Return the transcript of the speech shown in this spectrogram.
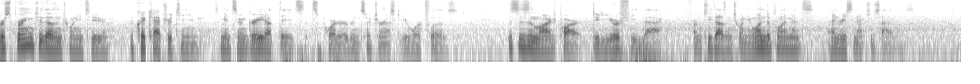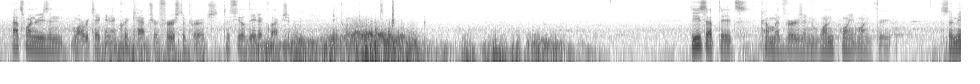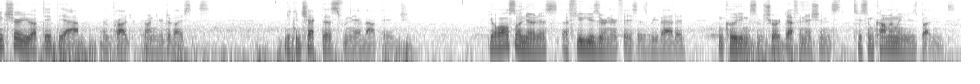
For spring 2022, the Quick Capture team has made some great updates that support urban search and rescue workflows. This is in large part due to your feedback from 2021 deployments and recent exercises. That's one reason why we're taking a quick capture first approach to field data collection in 2022. These updates come with version 1.13, so make sure you update the app and project on your devices. You can check this from the About page. You'll also notice a few user interfaces we've added, including some short definitions to some commonly used buttons.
